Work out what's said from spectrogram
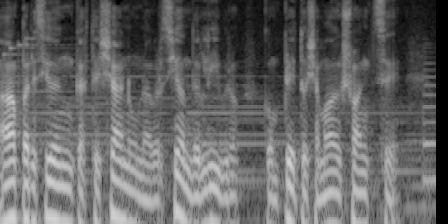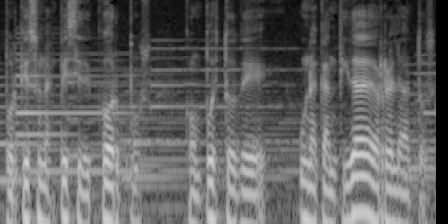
Ha aparecido en castellano una versión del libro completo llamado Tse, porque es una especie de corpus compuesto de una cantidad de relatos,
